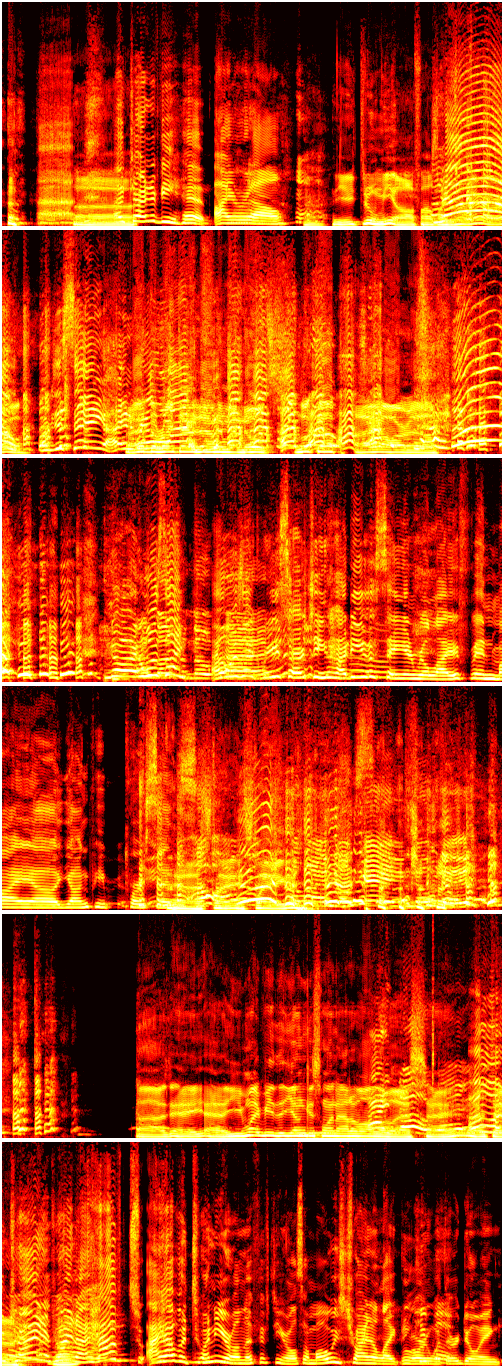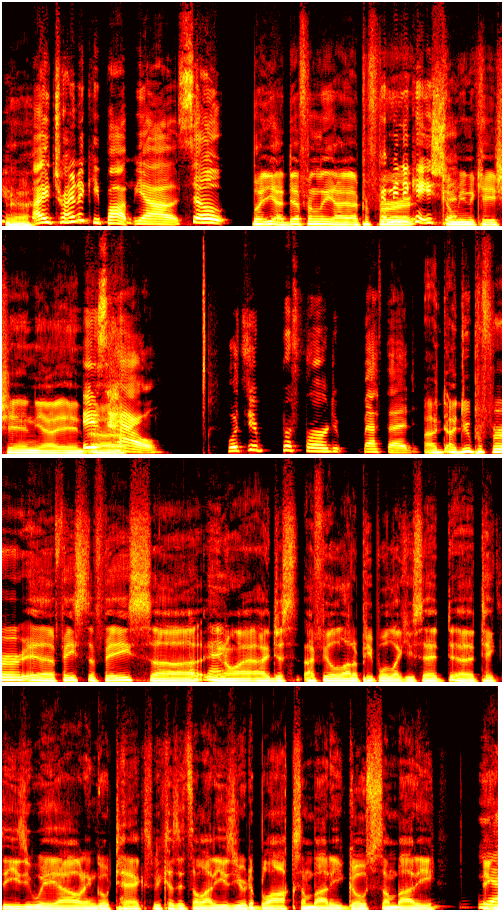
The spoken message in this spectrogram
IRL. I'm Uh, trying to be hip. IRL. you threw me off. I was like, IRL. I'm just saying. I have to write that down in my notes. Look up IRL. no, I was love like, the I was like notepad. researching how do you say in real life in my uh, young people person. Yeah, it's like, it's like okay, uh, hey, uh, you might be the youngest one out of all I of us. know, right? Oh, I'm trying. I'm trying. Uh, I have to, I have a 20 year old and a 15 year old, so I'm always trying to like learn Keep what up. they're doing. yeah. I trying to keep up. Yeah. So But yeah, definitely, I, I prefer Communication. Communication, yeah, and is uh, how. What's your preferred method? I, I do prefer face to face. You know, I, I just I feel a lot of people, like you said, uh, take the easy way out and go text because it's a lot easier to block somebody, ghost somebody, Ignore,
